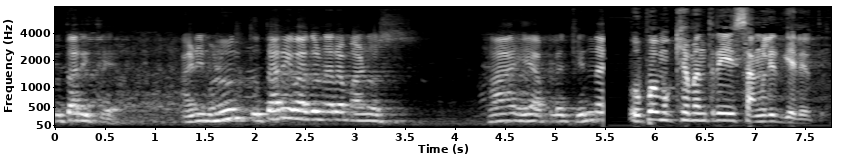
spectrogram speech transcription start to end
तुतारीचे. आणि म्हणून तुतारी वाजवणारा माणूस हा हे आपलं चिन्ह उपमुख्यमंत्री सांगलीत गेले होते.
